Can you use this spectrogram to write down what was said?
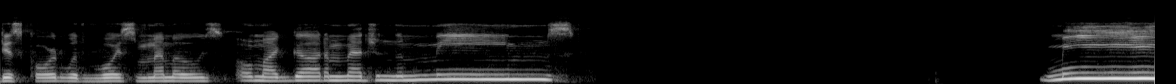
Discord with voice memos. Oh my god, imagine the memes. Memes.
